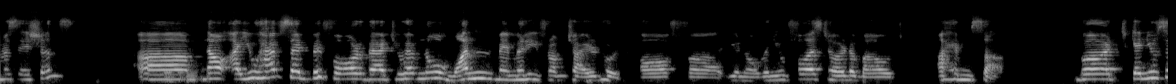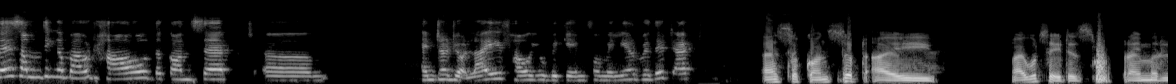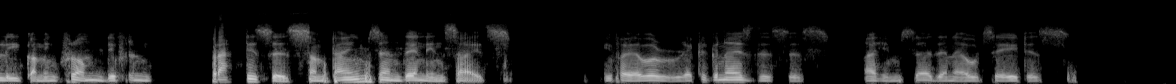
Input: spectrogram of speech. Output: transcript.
Conversations. Um, now, uh, you have said before that you have no one memory from childhood of, uh, you know, when you first heard about Ahimsa. But can you say something about how the concept um, entered your life, how you became familiar with it at as a concept i i would say it is primarily coming from different practices sometimes and then insights if i ever recognize this as ahimsa then i would say it is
